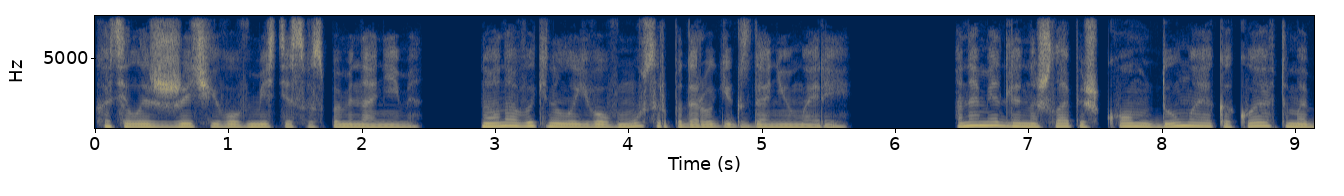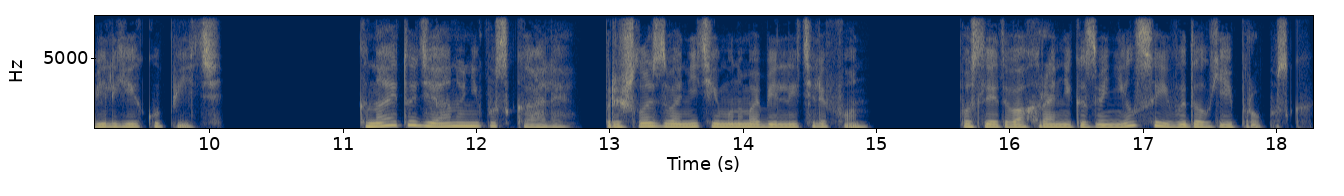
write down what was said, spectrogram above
Хотелось сжечь его вместе с воспоминаниями, но она выкинула его в мусор по дороге к зданию мэрии. Она медленно шла пешком, думая, какой автомобиль ей купить. К Найту Диану не пускали. Пришлось звонить ему на мобильный телефон. После этого охранник извинился и выдал ей пропуск.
